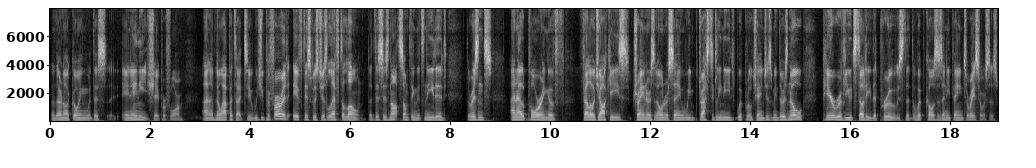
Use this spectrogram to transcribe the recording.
They're not going with this in any shape or form and have no appetite to. Would you prefer it if this was just left alone? That this is not something that's needed. There isn't an outpouring of fellow jockeys, trainers, and owners saying we drastically need whip rule changes. I mean, there is no peer reviewed study that proves that the whip causes any pain to racehorses.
